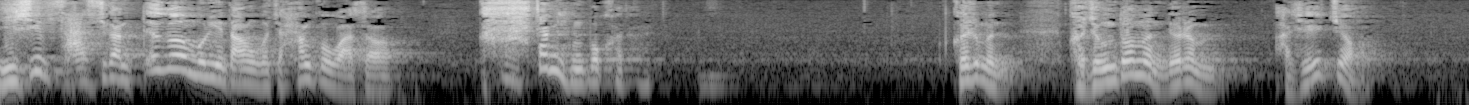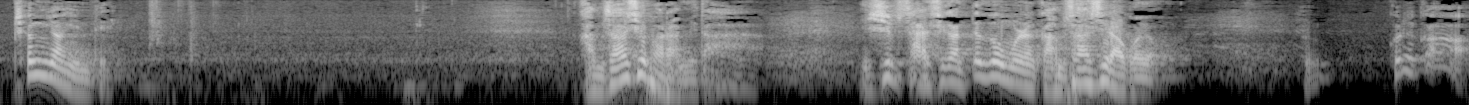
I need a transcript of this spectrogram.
24시간 뜨거운 물이 나온 것이 한국 와서 가장 행복하다. 그러면 그 정도면 여러분 아시겠죠? 평양인데. 감사하시 바랍니다. 24시간 뜨거운 물은 감사하시라고요. 그러니까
